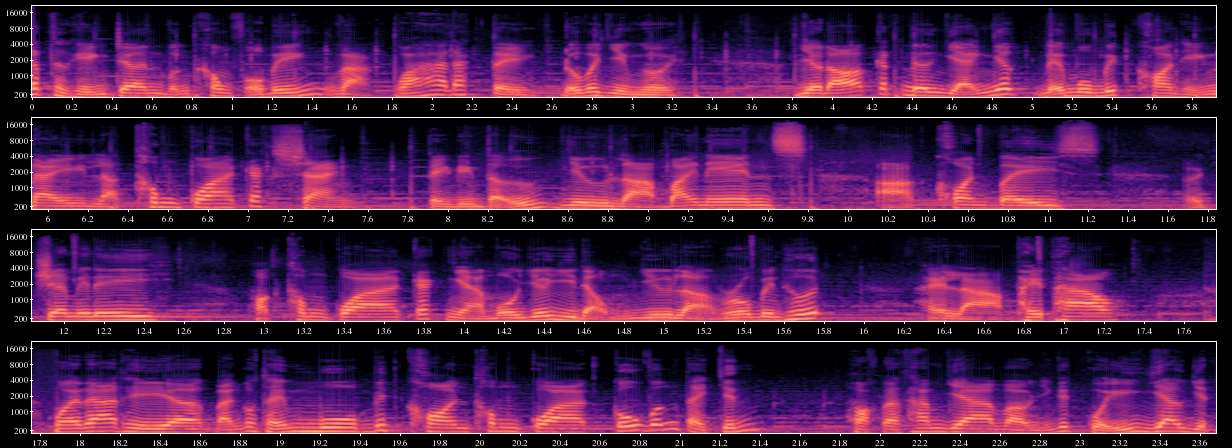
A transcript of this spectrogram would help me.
cách thực hiện trên vẫn không phổ biến và quá đắt tiền đối với nhiều người. Do đó, cách đơn giản nhất để mua Bitcoin hiện nay là thông qua các sàn tiền điện tử như là Binance, à, Coinbase, Gemini hoặc thông qua các nhà môi giới di động như là Robinhood hay là PayPal Ngoài ra thì à, bạn có thể mua Bitcoin thông qua cố vấn tài chính hoặc là tham gia vào những cái quỹ giao dịch,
